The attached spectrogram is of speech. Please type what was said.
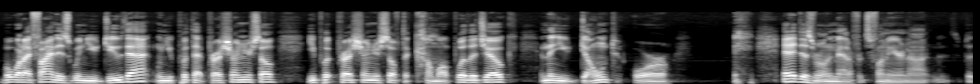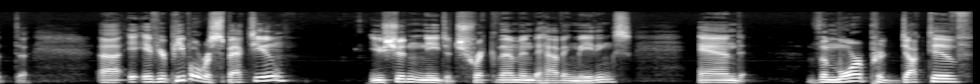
but what I find is when you do that, when you put that pressure on yourself, you put pressure on yourself to come up with a joke and then you don't, or, and it doesn't really matter if it's funny or not. But, uh, uh, if your people respect you, you shouldn't need to trick them into having meetings. And the more productive,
